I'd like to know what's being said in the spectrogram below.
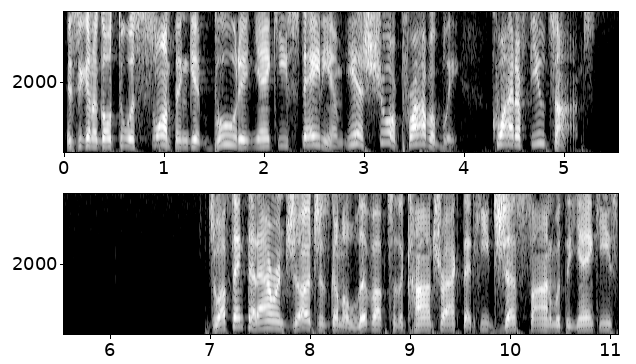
Is he going to go through a slump and get booed at Yankee Stadium? Yeah, sure, probably. Quite a few times. Do I think that Aaron Judge is going to live up to the contract that he just signed with the Yankees?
